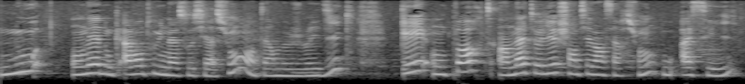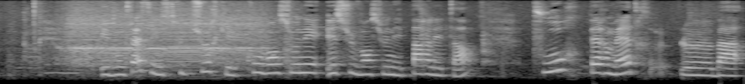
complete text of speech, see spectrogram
Nous, on est donc avant tout une association en termes juridiques et on porte un atelier chantier d'insertion ou ACI. Et donc ça, c'est une structure qui est conventionnée et subventionnée par l'État pour permettre le- bah,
